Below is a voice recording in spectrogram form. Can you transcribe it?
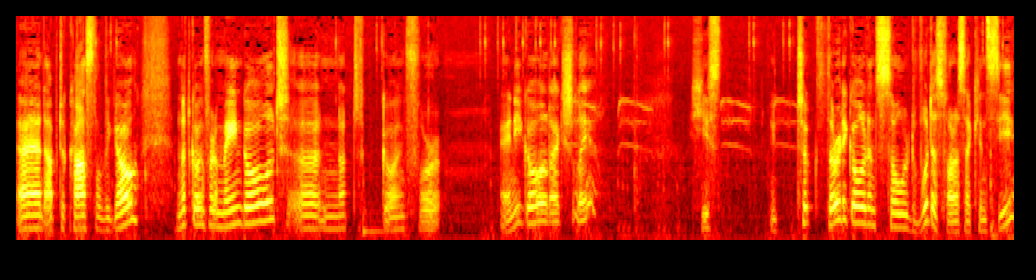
And up to castle we go. Not going for the main gold, uh, not going for any gold actually. He's he took 30 gold and sold wood as far as I can see.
